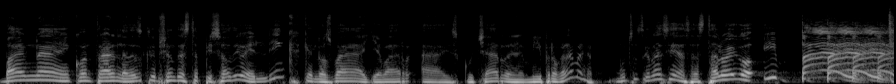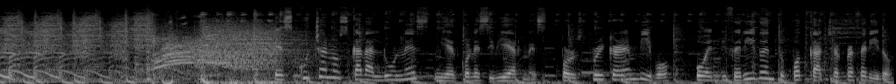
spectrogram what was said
Van a encontrar en la descripción de este episodio el link que los va a llevar a escuchar eh, mi programa. Muchas gracias, hasta luego y bye. Escúchanos cada lunes, miércoles y viernes por Spreaker en vivo o en diferido en tu podcatcher preferido.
